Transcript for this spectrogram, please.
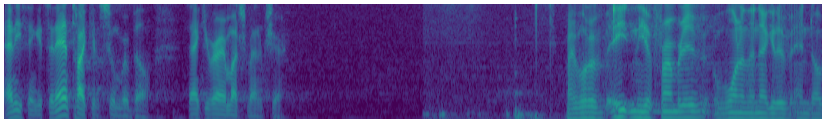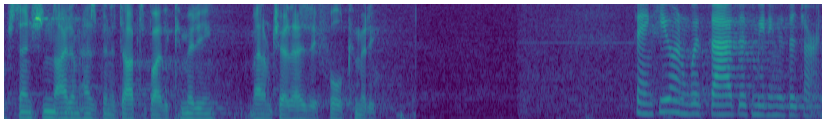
anything, it's an anti-consumer bill. Thank you very much, Madam Chair. By vote of eight in the affirmative, one in the negative, and no abstention, item has been adopted by the committee. Madam Chair, that is a full committee. Thank you, and with that, this meeting is adjourned.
